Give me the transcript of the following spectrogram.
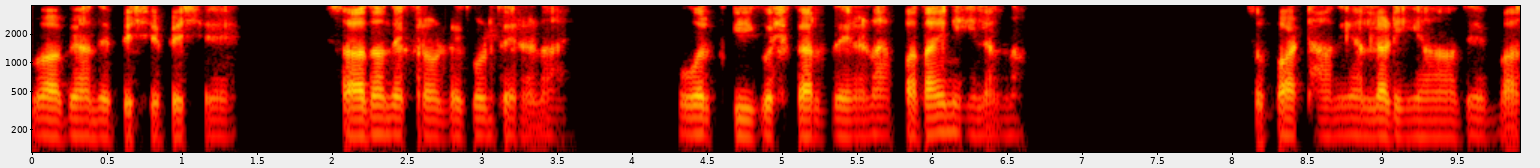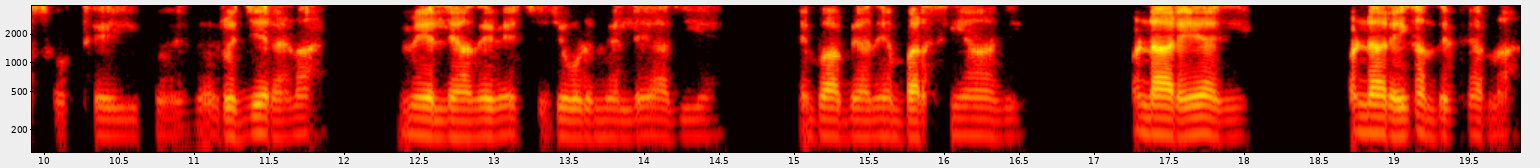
ਬਾਬਿਆਂ ਦੇ ਪਿੱਛੇ ਪਿੱਛੇ ਸਾਧਾਂ ਦੇ ਖਰੋੜੇ ਕੁੱਟਦੇ ਰਹਿਣਾ ਹੈ। ਹੋਰ ਕੀ ਕੁਛ ਕਰਦੇ ਰਹਿਣਾ ਪਤਾ ਹੀ ਨਹੀਂ ਲੱਗਣਾ। ਸੋ ਪਾਠਾਂ ਦੀਆਂ ਲੜੀਆਂ ਤੇ ਬਸ ਉੱਥੇ ਹੀ ਰੁੱਝੇ ਰਹਿਣਾ ਹੈ। ਮੇਲਿਆਂ ਦੇ ਵਿੱਚ ਜੋੜ ਮੇਲੇ ਆ ਜੀ ਇਹ ਬਾਬਿਆਂ ਦੀਆਂ ਬਰਸੀਆਂ ਆ ਜੀ, ਭੰਡਾਰੇ ਆ ਜੀ, ਭੰਡਾਰੇ ਖਾਂਦੇ ਫਿਰਨਾ।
